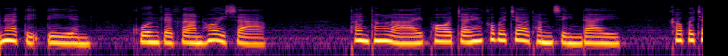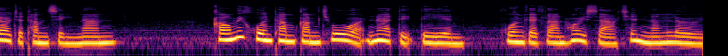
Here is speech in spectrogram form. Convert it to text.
หน้าติเตียน ควรแก่การห้อยสาก ท่านทั้งหลายพอใจให้ข้าพเจ้าทำสิ่งใดข้าพเจ้าจะทำสิ่งนั้น เขาไม่ควรทำกรรมชั่วหน้าติเตียน ควรแก่การห้อยสากเช่นนั้นเลย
